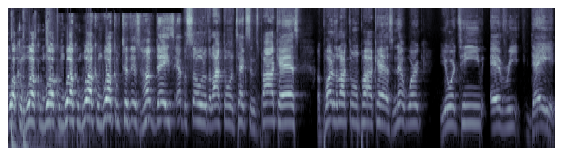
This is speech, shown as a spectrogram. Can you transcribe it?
Welcome, welcome, welcome, welcome, welcome, welcome to this Hump Days episode of the Locked On Texans podcast, a part of the Locked On Podcast Network, your team every day.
